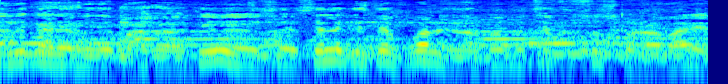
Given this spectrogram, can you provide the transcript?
ఎందుకంటే ఇది మాకు టీవీ సెల్కి ఇస్తే ఫోన్ పంపించి చూసుకుంటారు భార్య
